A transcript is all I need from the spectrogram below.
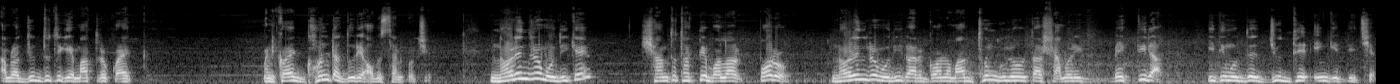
আমরা যুদ্ধ থেকে মাত্র কয়েক মানে কয়েক ঘণ্টা দূরে অবস্থান করছে। নরেন্দ্র মোদীকে শান্ত থাকতে বলার পরও নরেন্দ্র মোদী তার গণমাধ্যমগুলো, তার সামরিক ব্যক্তিরা ইতিমধ্যে যুদ্ধের ইঙ্গিত দিচ্ছেন।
